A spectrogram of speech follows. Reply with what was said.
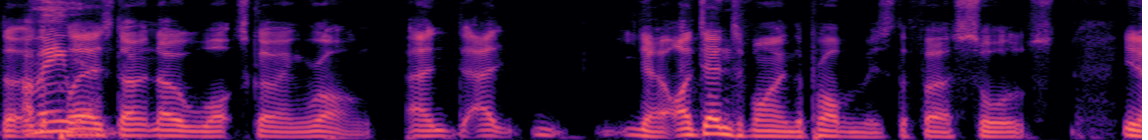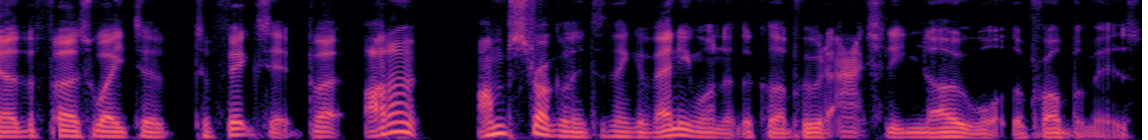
The, the mean- players don't know what's going wrong, and uh, you know, identifying the problem is the first source. You know, the first way to to fix it. But I don't. I'm struggling to think of anyone at the club who would actually know what the problem is.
